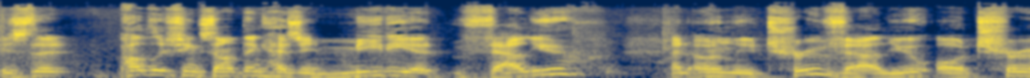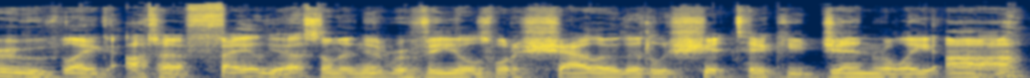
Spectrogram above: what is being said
Is that publishing something has immediate value and only true value or true like utter failure, something that reveals what a shallow little shit tick you generally are,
